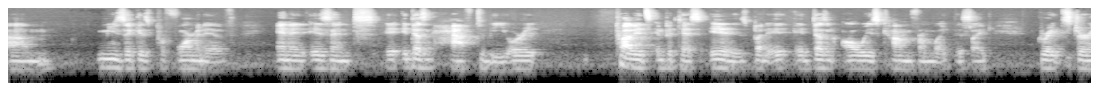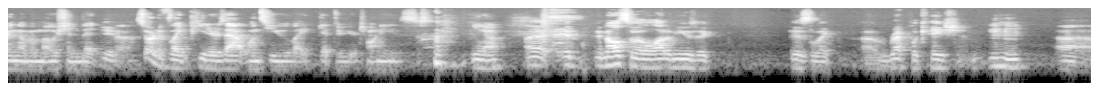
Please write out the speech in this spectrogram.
um, music is performative and it isn't it, it doesn't have to be or it probably its impetus is but it, it doesn't always come from like this like great stirring of emotion that Yeah. sort of like peters out once you like get through your 20s you know I, it, and also a lot of music is like a replication, mm-hmm. uh,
